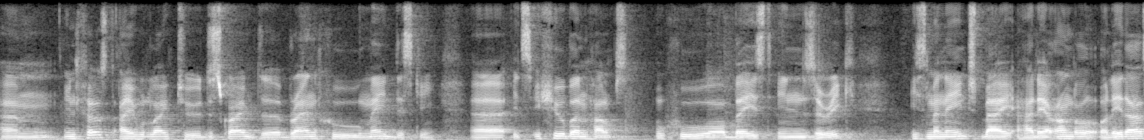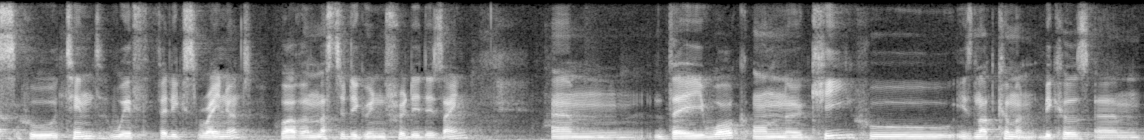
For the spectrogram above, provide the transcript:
Um, in first, I would like to describe the brand who made this key. Uh, it's UrbanAlps, who are based in Zurich. Is managed by Alejandro Oledas, who teamed with Felix Reinert, who have a master degree in 3D design. Um, they work on a key who is not common because um,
